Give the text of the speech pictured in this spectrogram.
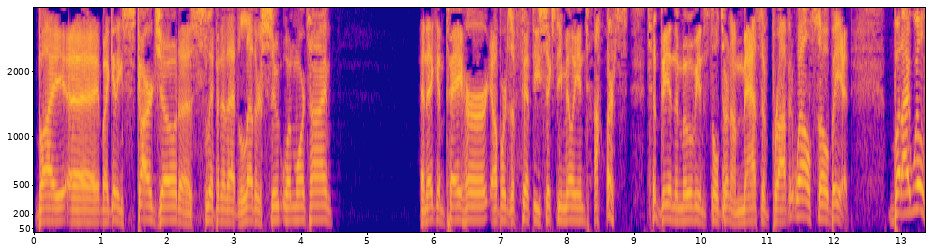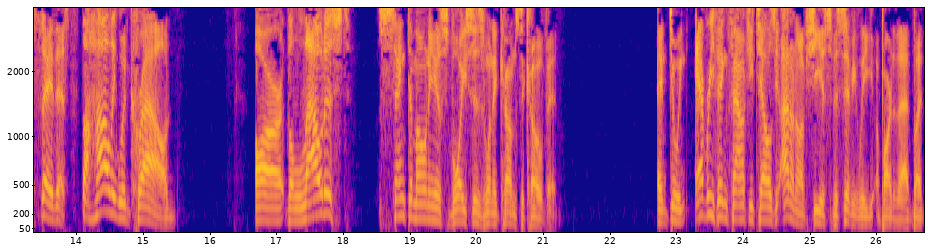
By uh, by getting ScarJo to slip into that leather suit one more time, and they can pay her upwards of 50 60 million dollars to be in the movie and still turn a massive profit. Well so be it. But i will say this. The hollywood crowd are the loudest sanctimonious voices when it comes to COVID. And doing everything Fauci tells you. I don't know if she is specifically a part of that, but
